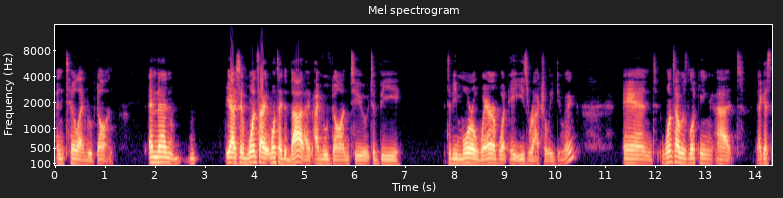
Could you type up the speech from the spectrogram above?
until I moved on. And then, yeah, I said once I once I did that, I, I moved on to to be to be more aware of what AEs were actually doing. And once I was looking at, I guess,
